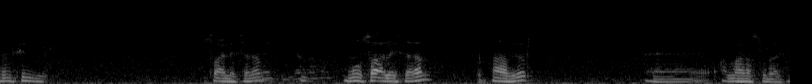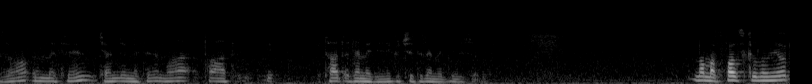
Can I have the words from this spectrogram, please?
mümkün değil. Musa aleyhisselam Musa aleyhisselam ne yapıyor? Ee, Allah Resulü aleyhisselam ümmetinin, kendi ümmetinin buna taat, itaat edemediğini, güç yetiremediğini söylüyor. Namaz farz kılınıyor.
